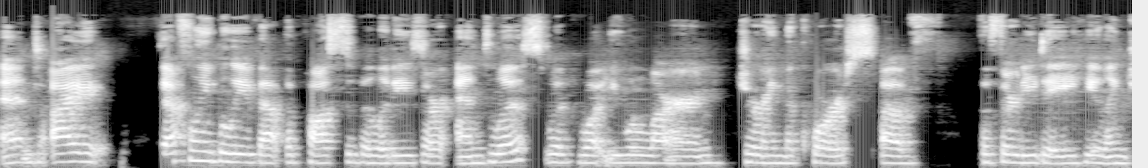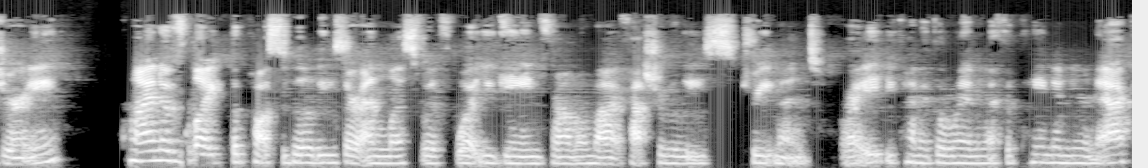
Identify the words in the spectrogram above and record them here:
and I definitely believe that the possibilities are endless with what you will learn during the course of the 30 day healing journey kind of like the possibilities are endless with what you gain from a myofascial release treatment, right? You kind of go in with a pain in your neck,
